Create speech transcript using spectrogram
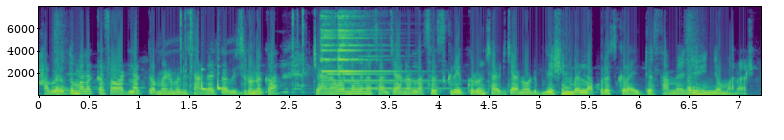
हा व्हिडिओ तुम्हाला कसा वाटला कमेंटमध्ये सांगायचा विसरू नका. चॅनलवर नवीन असाल चॅनलला सबस्क्राईब करून साईडच्या नोटिफिकेशन बेलला प्रेस करा. इथेच थांबया. जय हिंद जय महाराष्ट्र.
